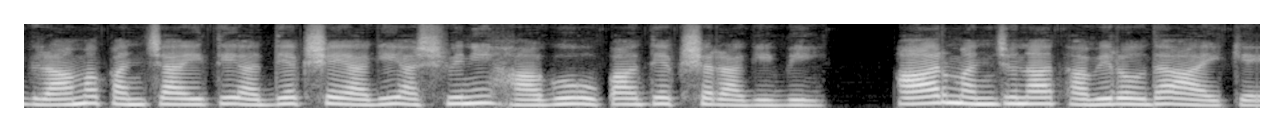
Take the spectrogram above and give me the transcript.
ಗ್ರಾಮ ಪಂಚಾಯಿತಿ ಅಧ್ಯಕ್ಷೆಯಾಗಿ ಅಶ್ವಿನಿ ಹಾಗೂ ಉಪಾಧ್ಯಕ್ಷರಾಗಿ ಬಿ. ಆರ್. ಮಂಜುನಾಥ್ ಅವಿರೋಧ ಆಯ್ಕೆ.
